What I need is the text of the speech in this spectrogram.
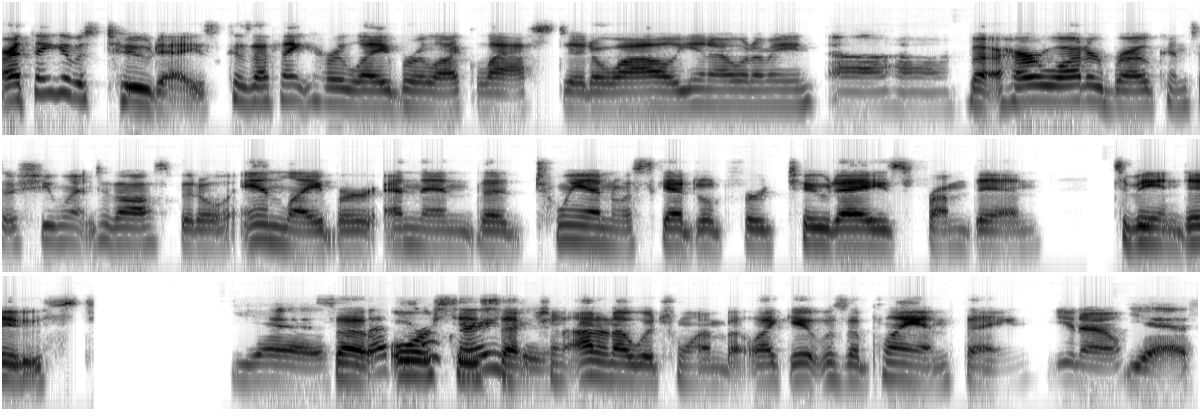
Or I think it was two days because I think her labor like lasted a while, you know what I mean? uh huh. But her water broke and so she went to the hospital in labor and then the twin was scheduled for two days from then to be induced. Yes. So or so. C section. I don't know which one, but like it was a planned thing, you know. Yes.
